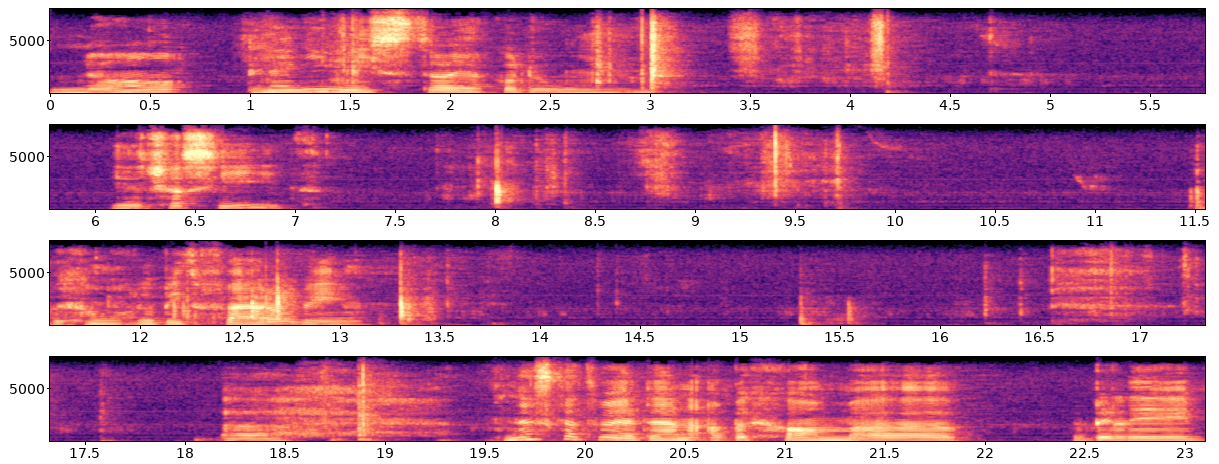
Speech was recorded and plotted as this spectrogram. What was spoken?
No, není místo jako dům. Je čas jít. Abychom mohli být féroví. Eh, dneska tu je den, abychom eh, byli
